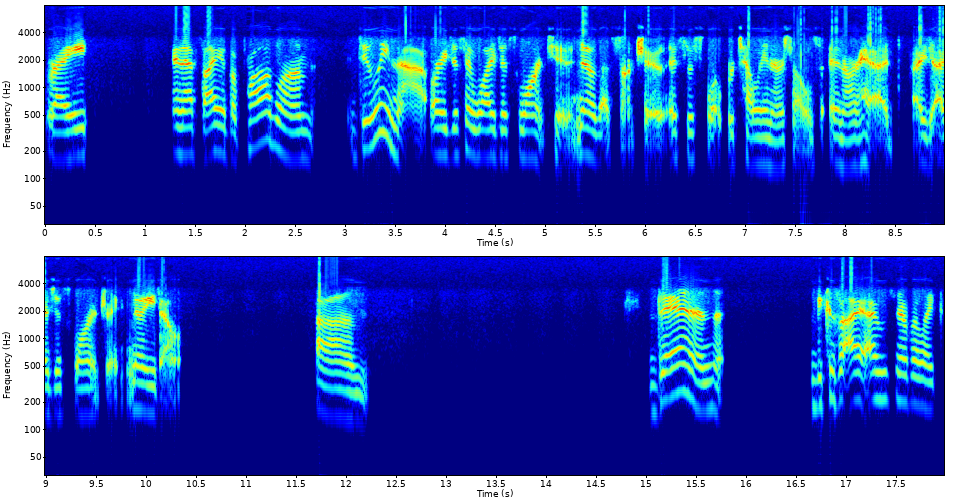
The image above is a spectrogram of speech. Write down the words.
right? And if I have a problem doing that, or I just say, well, I just want to. No, that's not true. It's just what we're telling ourselves in our head. I, I just want to drink. No, you don't. Um, then, because I, I was never like,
